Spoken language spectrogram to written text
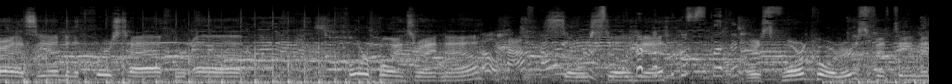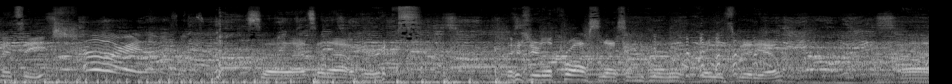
Right, that's the end of the first half. We're up four points right now. Oh, half? How So we're still in good. There's four quarters, 15 minutes each. Oh, alright, that makes sense. So that's how that works. There's your lacrosse lesson for, the, for this video. Uh,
